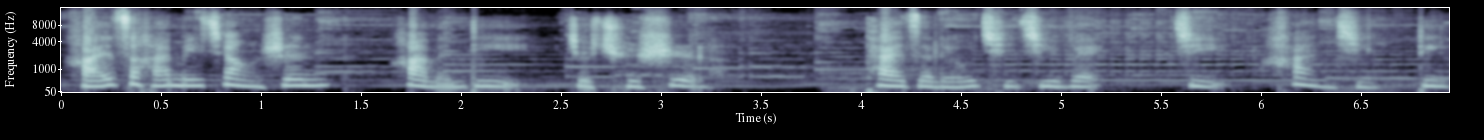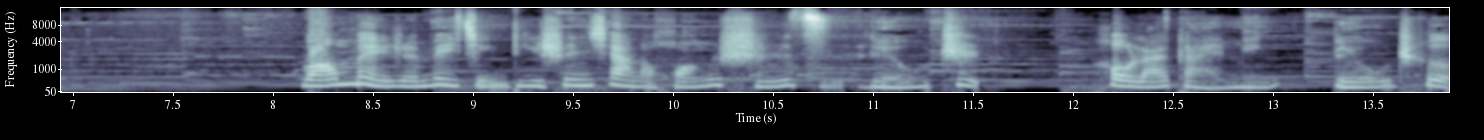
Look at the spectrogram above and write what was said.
孩子还没降生，汉文帝就去世了，太子刘启继位，即。汉景帝，王美人为景帝生下了皇十子刘志，后来改名刘彻。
